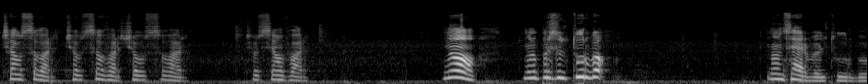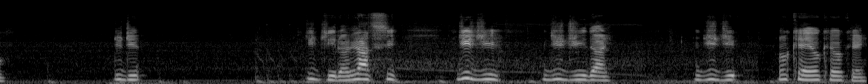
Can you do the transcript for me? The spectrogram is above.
ce la posso fare, ce la posso fare, ce la posso fare. Ce la possiamo fare. No, non ho preso il turbo. Non serve il turbo. GG. GG ragazzi. GG. GG dai. GG. Ok, ok, ok.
